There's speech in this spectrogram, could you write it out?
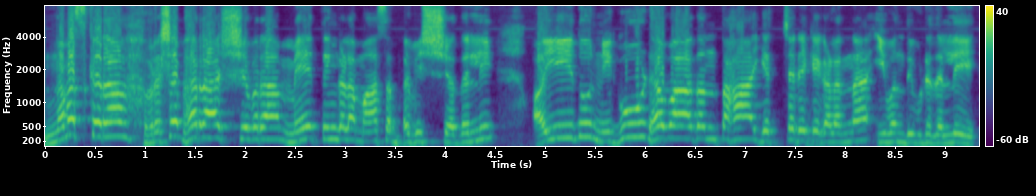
ನಮಸ್ಕಾರ. ವೃಷಭ ರಾಶಿಯವರ ಮೇ ತಿಂಗಳ ಮಾಸ ಭವಿಷ್ಯದಲ್ಲಿ ಐದು ನಿಗೂಢವಾದಂತಹ ಎಚ್ಚರಿಕೆಗಳನ್ನು ಈ ಒಂದು ವಿಡಿಯೋದಲ್ಲಿ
